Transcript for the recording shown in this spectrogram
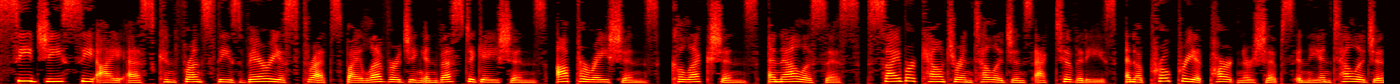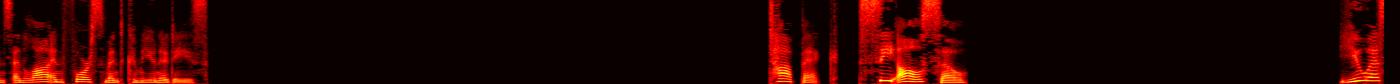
CGCIS confronts these various threats by leveraging investigations, operations, collections, analysis, cyber counterintelligence activities, and appropriate partnerships in the intelligence and law enforcement communities. See also U.S.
